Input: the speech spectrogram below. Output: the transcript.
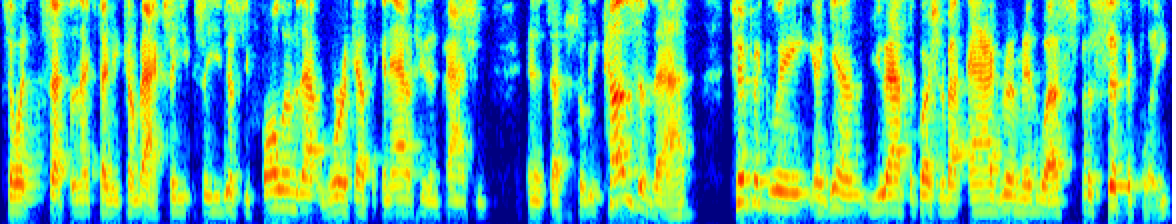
so it's set for the next time you come back. So you so you just you fall into that work ethic and attitude and passion and etc. So because of that, typically, again, you asked the question about Agri Midwest specifically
